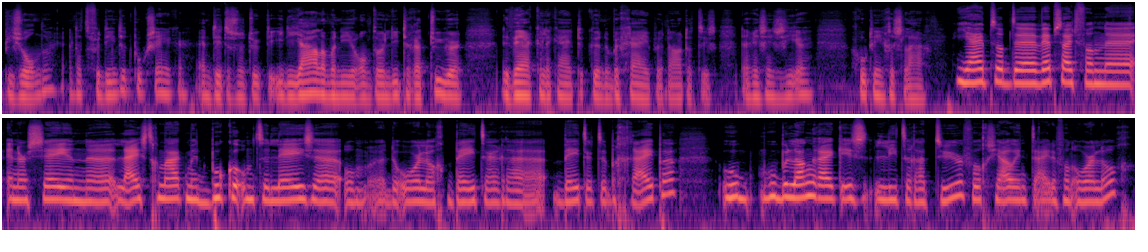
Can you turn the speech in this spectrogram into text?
bijzonder en dat verdient het boek zeker. En dit is natuurlijk de ideale manier om door literatuur de werkelijkheid te kunnen begrijpen. Nou, dat is, daar is hij zeer goed in geslaagd. Jij hebt op de website van uh, NRC een uh, lijst gemaakt met boeken om te lezen om de oorlog beter, beter te begrijpen. Hoe, hoe belangrijk is literatuur volgens jou in tijden van oorlog?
